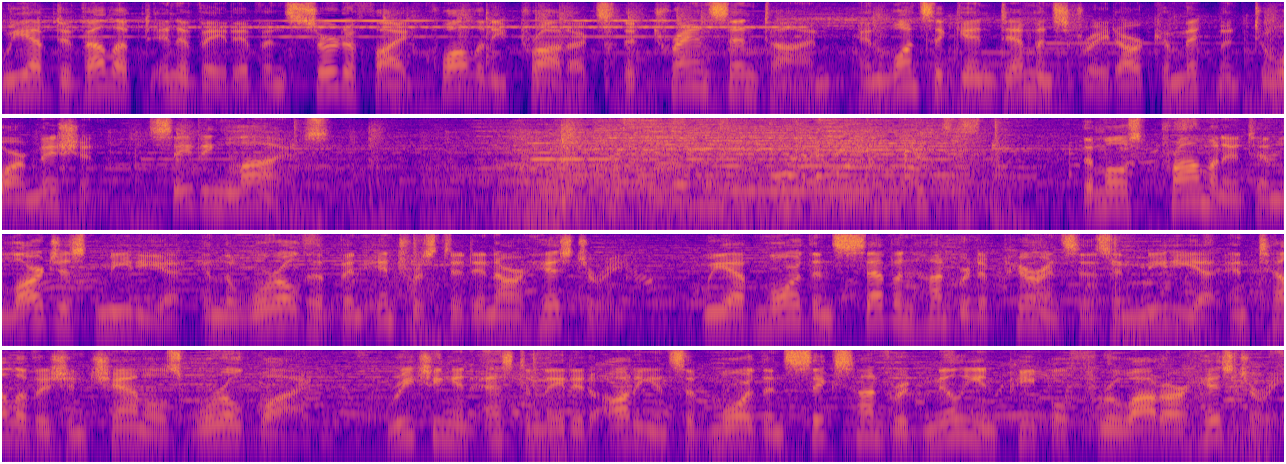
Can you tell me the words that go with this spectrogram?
we have developed innovative and certified quality products that transcend time and once again demonstrate our commitment to our mission, saving lives. The most prominent and largest media in the world have been interested in our history. We have more than 700 appearances in media and television channels worldwide, reaching an estimated audience of more than 600 million people throughout our history,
